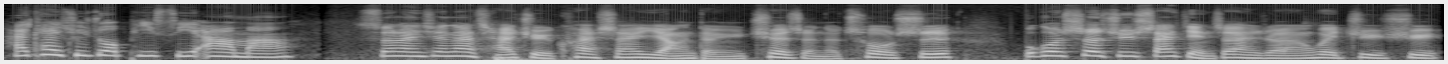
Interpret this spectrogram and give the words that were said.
还可以去做 PCR 吗？虽然现在采取快筛阳等于确诊的措施，不过社区筛检站仍然会继续。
